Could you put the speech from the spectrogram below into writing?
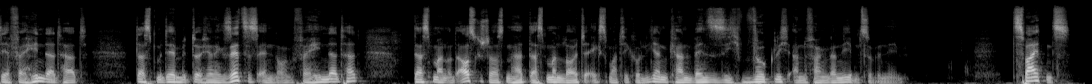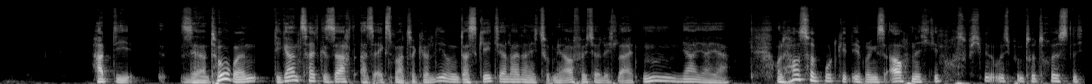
der verhindert hat, dass man, der mit durch eine Gesetzesänderung verhindert hat, dass man und ausgeschlossen hat, dass man Leute exmatrikulieren kann, wenn sie sich wirklich anfangen, daneben zu benehmen. Zweitens hat die Senatorin die ganze Zeit gesagt, also Exmatrikulierung, das geht ja leider nicht, tut mir auch fürchterlich leid. Hm, ja, ja, ja. Und Hausverbot geht übrigens auch nicht. Oh, Ich bin, ich bin so tröstlich.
